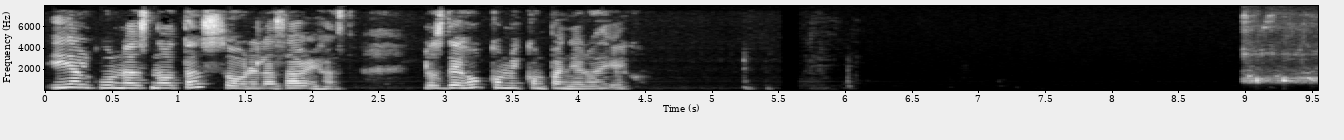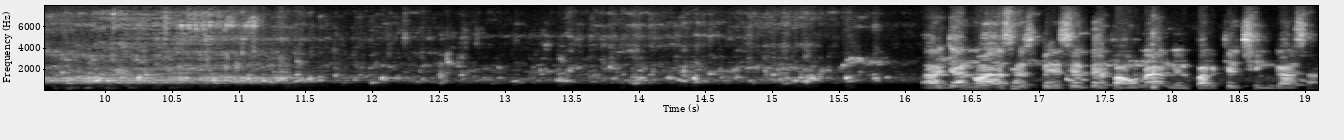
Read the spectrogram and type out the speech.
y algunas notas sobre las abejas. Los dejo con mi compañero Diego. Hay nuevas especies de fauna en el Parque Chingaza.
